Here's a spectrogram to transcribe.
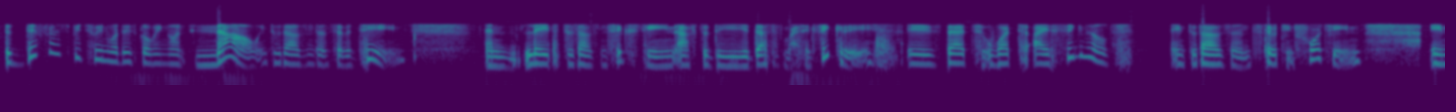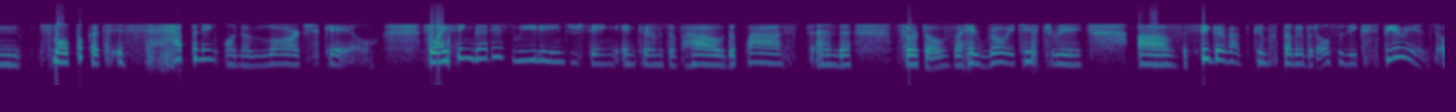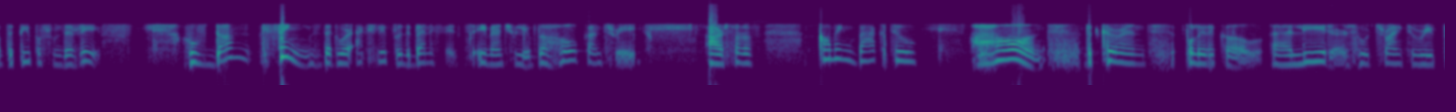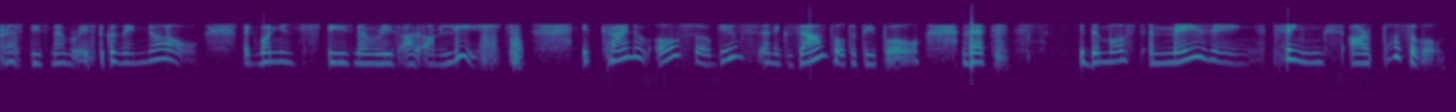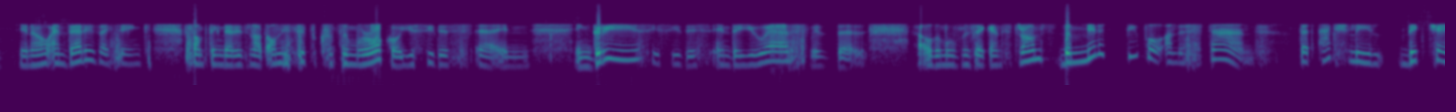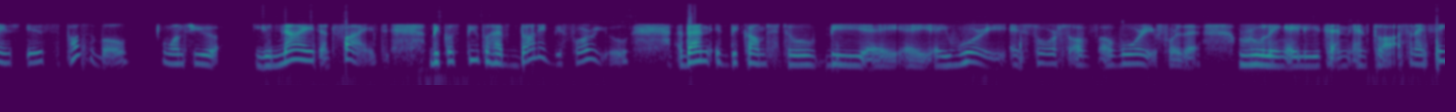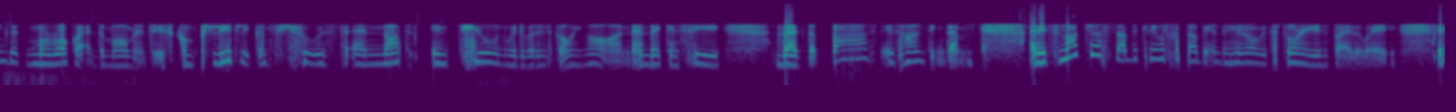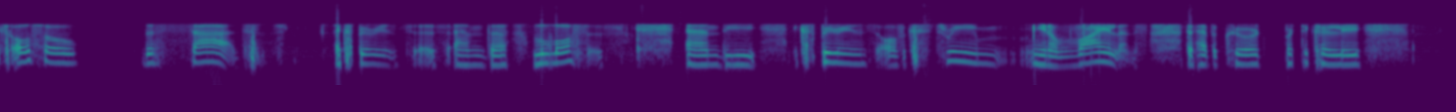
the difference between what is going on now in 2017 and late 2016 after the death of Mohsen Fikri is that what I signaled in 2013-14 in small pockets is happening on a large scale. So I think that is really interesting in terms of how the past and the sort of heroic history of the figure of Khattabi, but also the experience of the people from the Rif who've done things that were actually for the benefits eventually of the whole country are sort of coming back to haunt the current political uh, leaders who are trying to repress these memories because they know that once these memories are unleashed, it kind of also gives an example to people that the most amazing things are possible, you know, and that is, I think, something that is not only typical to Morocco. You see this uh, in in Greece, you see this in the U.S. with the, all the movements against Trump. The minute people understand that actually big change is possible once you unite and fight because people have done it before you, then it becomes to be a, a, a worry, a source of, of worry for the ruling elites and, and class. And I think that Morocco at the moment is completely confused and not in tune with what is going on. And they can see that the past is hunting them. And it's not just Abdelkrim al-Khattabi and the heroic stories, by the way. It's also the sad experiences and the losses and the experience of extreme, you know, violence that have occurred particularly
